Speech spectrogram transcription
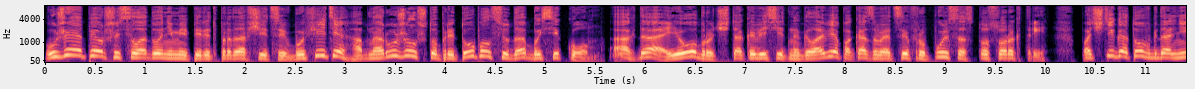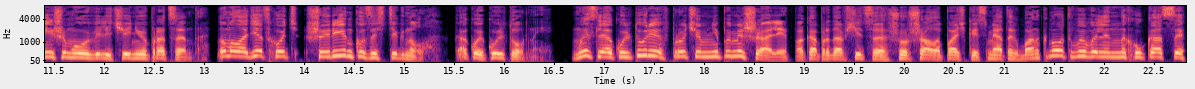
Уже опершись ладонями перед продавщицей в буфете, обнаружил, что притопал сюда босиком. Ах да, и обруч так и висит на голове, показывая цифру пульса 143. Почти готов к дальнейшему увеличению процента. Но молодец, хоть ширинку застегнул. Какой культурный. Мысли о культуре, впрочем, не помешали, пока продавщица шуршала пачкой смятых банкнот, вываленных у кассы,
